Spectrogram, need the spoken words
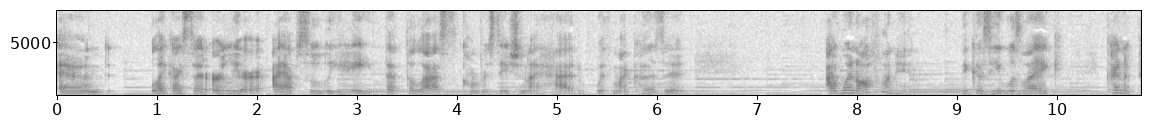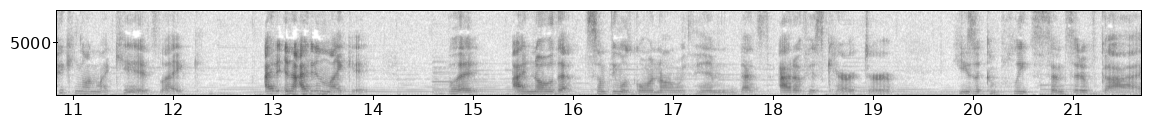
And like I said earlier, I absolutely hate that the last conversation I had with my cousin, I went off on him because he was like kind of picking on my kids. Like, I, and I didn't like it. But I know that something was going on with him that's out of his character. He's a complete sensitive guy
